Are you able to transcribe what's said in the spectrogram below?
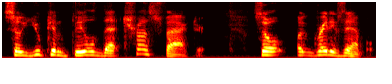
so you can build that trust factor. So, a great example.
